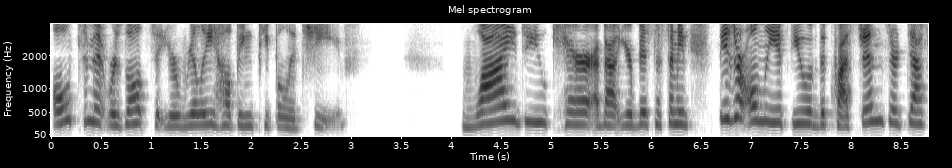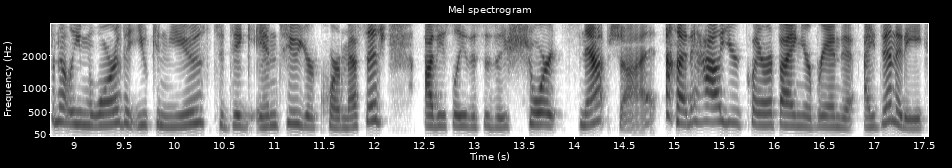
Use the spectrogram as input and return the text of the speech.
ultimate results that you're really helping people achieve? Why do you care about your business? I mean, these are only a few of the questions. There are definitely more that you can use to dig into your core message. Obviously, this is a short snapshot on how you're clarifying your brand identity.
